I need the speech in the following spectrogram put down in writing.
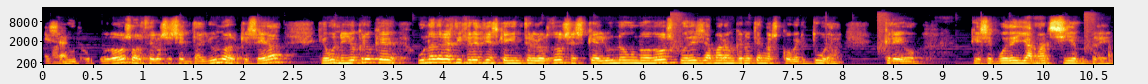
Exacto. Al 112 o al 061, al que sea. Que bueno, yo creo que una de las diferencias que hay entre los dos es que el 112 puedes llamar aunque no tengas cobertura, creo, que se puede llamar siempre.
